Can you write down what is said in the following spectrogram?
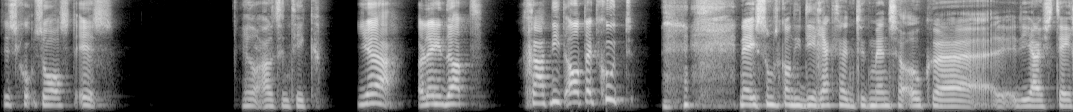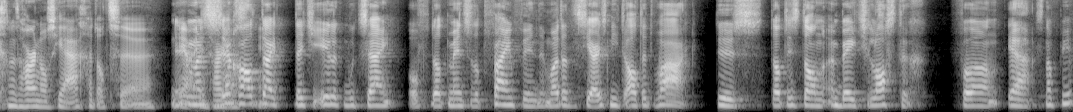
Het is zoals het is. Heel authentiek. Ja, alleen dat gaat niet altijd goed. Nee, soms kan die directheid natuurlijk mensen ook eh, juist tegen het harnas jagen. Dat ze, Nee, ja, maar ze zeggen altijd dat je eerlijk moet zijn. Of dat mensen dat fijn vinden. Maar dat is juist niet altijd waar. Dus dat is dan een beetje lastig. Van, ja, snap je?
